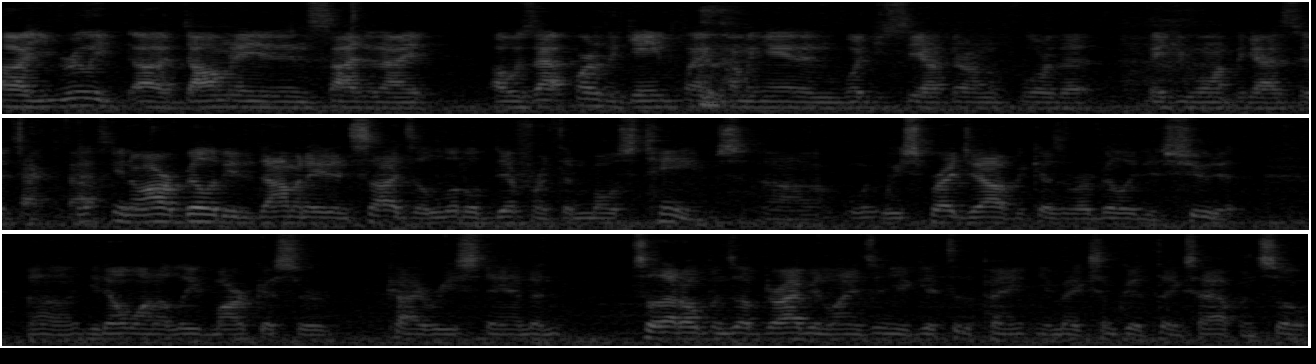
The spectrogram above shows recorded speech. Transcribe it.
uh, you really uh, dominated inside tonight. Uh, was that part of the game plan coming in, and what did you see out there on the floor that made you want the guys to attack the basket? You know, our ability to dominate inside is a little different than most teams. Uh, we, we spread you out because of our ability to shoot it. Uh, you don't want to leave Marcus or Khyri standing, so that opens up driving lanes, and you get to the paint, and you make some good things happen. So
